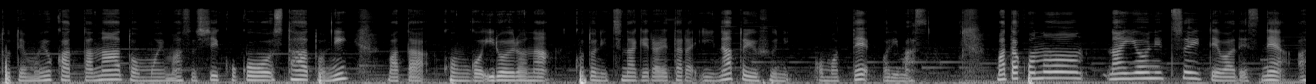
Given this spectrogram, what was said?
とても良かったなと思いますしここをスタートにまた今後いろいろなことにつなげられたらいいなというふうに思っております。またこの内容についてはですね明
